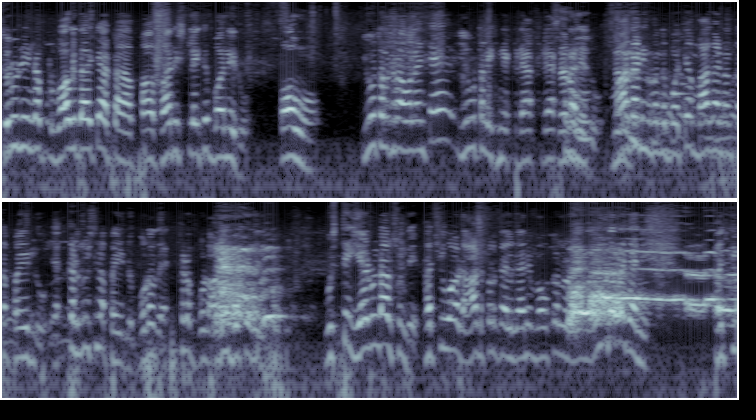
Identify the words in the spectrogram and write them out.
చెరువు నిండినప్పుడు వాగు దాటి అట్ట ఫారెస్ట్ లేకి బనీరు పావు. యువతలకు రావాలంటే యువతలకి ఇక్కడ ఎక్కడ లేదు. మాగానికి ముందు పోతే మాగాడి అంత పైర్లు ఎక్కడ చూసినా పైర్లు బుడద ఎక్కడ బుడ అడుగు పెట్టేది వస్తే ఏడుండాల్సి ఉంది ప్రతి వాడు ఆడపిల్లకాయలు కానీ మొక్కలు కానీ ప్రతి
